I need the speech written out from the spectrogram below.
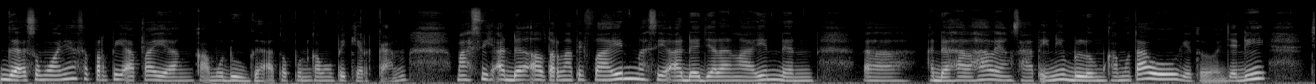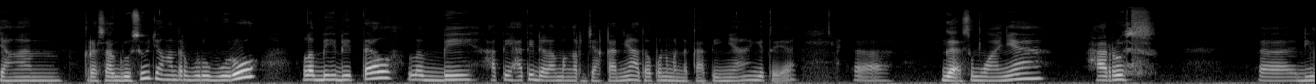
nggak semuanya seperti apa yang kamu duga ataupun kamu pikirkan. Masih ada alternatif lain, masih ada jalan lain dan uh, ada hal-hal yang saat ini belum kamu tahu gitu. Jadi jangan gerasa gerusu, jangan terburu-buru, lebih detail, lebih hati-hati dalam mengerjakannya ataupun mendekatinya gitu ya. Uh, nggak semuanya harus uh, di,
